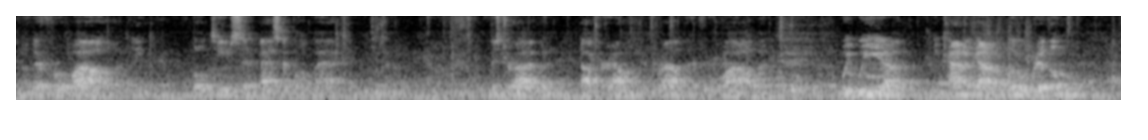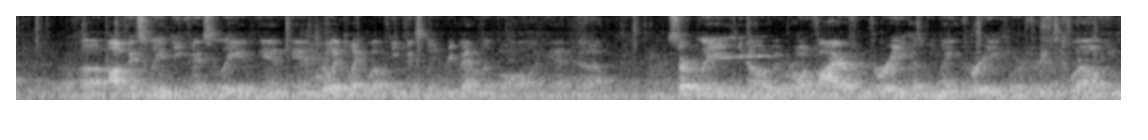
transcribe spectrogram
you know, there for a while. I think both teams set basketball back. Mr. Iba, Dr. Allen were proud there for a while, but we, we, uh, we kind of got a little rhythm uh, offensively and defensively, and, and, and really played well defensively, rebounded the ball, and, and uh, certainly, you know, we were on fire from three because we made three. We were three for twelve, and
